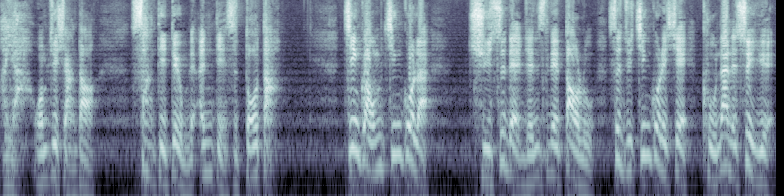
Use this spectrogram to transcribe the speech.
哎呀，我们就想到上帝对我们的恩典是多大，尽管我们经过了。曲折的人生的道路，甚至经过了一些苦难的岁月，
